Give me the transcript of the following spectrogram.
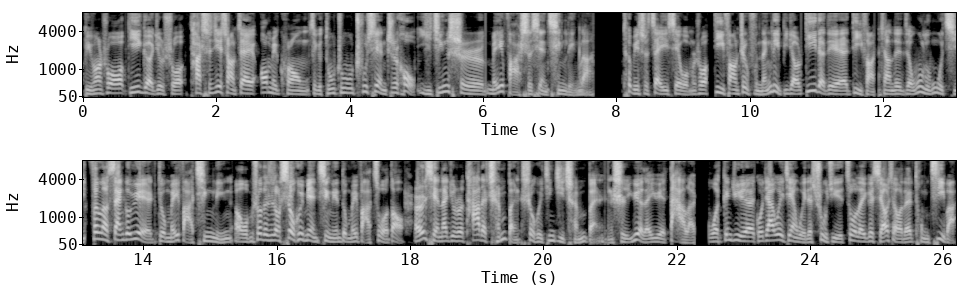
比方说，第一个就是说，它实际上在奥密克戎这个毒株出现之后，已经是没法实现清零了。特别是在一些我们说地方政府能力比较低的这些地方，像这这乌鲁木齐，分了三个月就没法清零啊。我们说的这种社会面清零都没法做到，而且呢，就是它的成本，社会经济成本是越来越大了。我根据国家卫健委的数据做了一个小小的统计吧，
